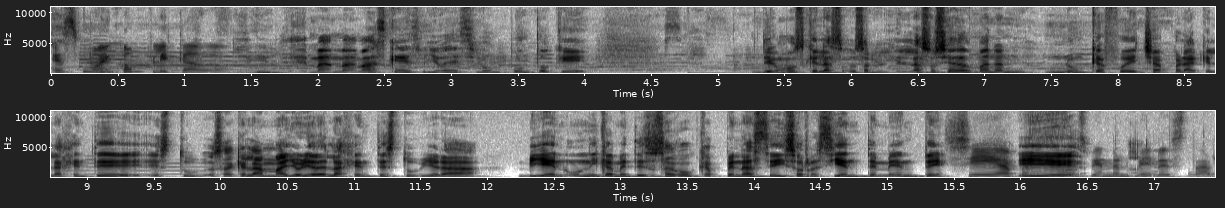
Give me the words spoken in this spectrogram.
Es muy complicado. Eh, más que eso, yo voy a decir un punto que. Digamos que la, so- o sea, la sociedad humana nunca fue hecha para que la gente estu o sea, que la mayoría de la gente estuviera bien. Únicamente eso es algo que apenas se hizo recientemente. Sí, apenas Y, eh, estamos viendo el bienestar.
